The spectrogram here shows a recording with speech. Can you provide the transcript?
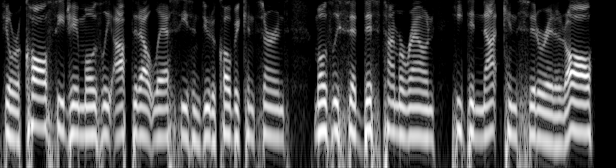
If you'll recall, CJ Mosley opted out last season due to COVID concerns. Mosley said this time around he did not consider it at all.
